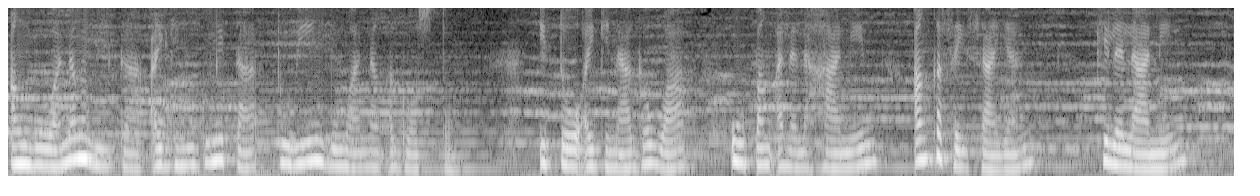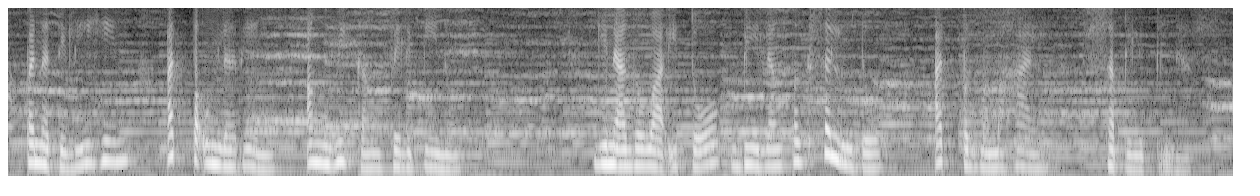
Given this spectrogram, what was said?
Ang buwan ng wika ay ginugunita tuwing buwan ng Agosto. Ito ay ginagawa upang alalahanin ang kasaysayan, kilalanin, panatilihin at paunlarin ang wikang Filipino. Ginagawa ito bilang pagsaludo at pagmamahal sa Pilipinas.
